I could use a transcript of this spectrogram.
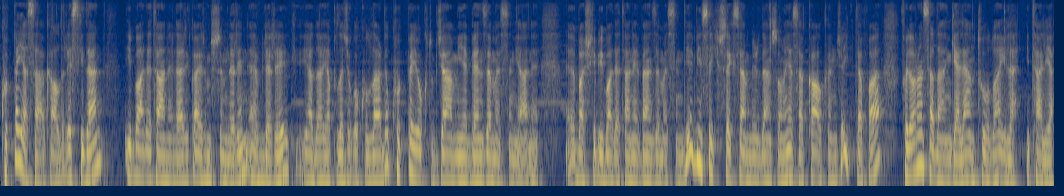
Kubbe yasağı kaldır. Eskiden ibadethaneler, gayrimüslimlerin evleri ya da yapılacak okullarda kubbe yoktu. Camiye benzemesin yani e, başka bir ibadethaneye benzemesin diye 1881'den sonra yasak kalkınca ilk defa Floransa'dan gelen tuğla ile İtalya.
